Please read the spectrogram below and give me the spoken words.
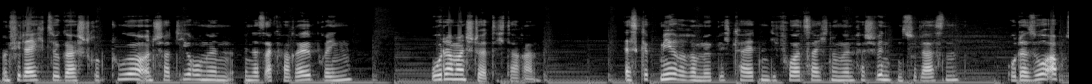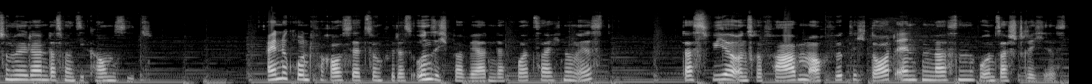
und vielleicht sogar Struktur und Schattierungen in das Aquarell bringen, oder man stört sich daran. Es gibt mehrere Möglichkeiten, die Vorzeichnungen verschwinden zu lassen oder so abzumildern, dass man sie kaum sieht. Eine Grundvoraussetzung für das Unsichtbarwerden der Vorzeichnung ist, dass wir unsere Farben auch wirklich dort enden lassen, wo unser Strich ist.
